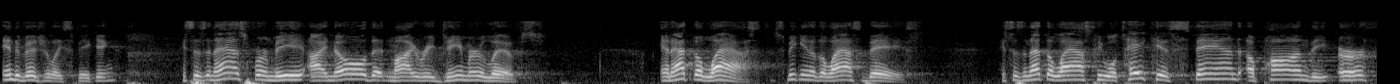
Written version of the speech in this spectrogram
individually speaking, he says, And as for me, I know that my Redeemer lives. And at the last, speaking of the last days, he says, And at the last, he will take his stand upon the earth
